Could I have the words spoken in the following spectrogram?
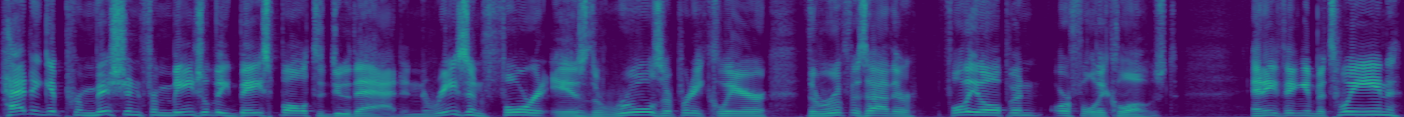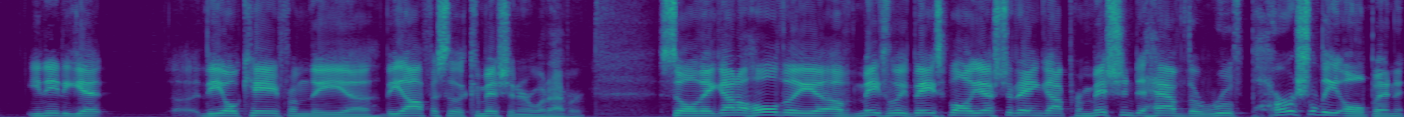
had to get permission from Major League Baseball to do that. And the reason for it is the rules are pretty clear. The roof is either fully open or fully closed. Anything in between, you need to get uh, the okay from the uh, the office of the commissioner or whatever. So they got a hold of, the, uh, of Major League Baseball yesterday and got permission to have the roof partially open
